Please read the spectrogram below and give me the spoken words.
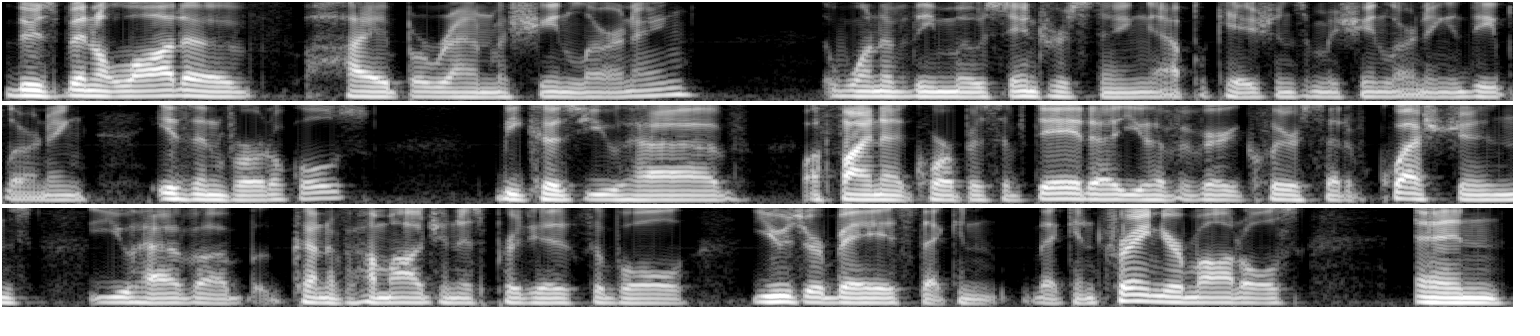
There's been a lot of hype around machine learning. One of the most interesting applications of machine learning and deep learning is in verticals because you have a finite corpus of data, you have a very clear set of questions, you have a kind of homogeneous, predictable user base that can that can train your models, and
